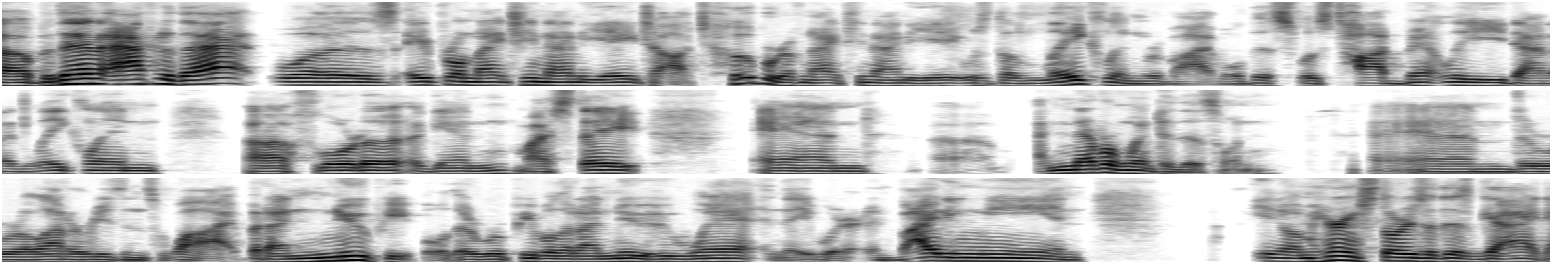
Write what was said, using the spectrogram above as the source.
Uh, but then after that was April 1998 to October of 1998 was the Lakeland revival. This was Todd Bentley down in Lakeland, uh, Florida, again my state, and uh, I never went to this one, and there were a lot of reasons why. But I knew people. There were people that I knew who went, and they were inviting me and you know, I'm hearing stories of this guy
